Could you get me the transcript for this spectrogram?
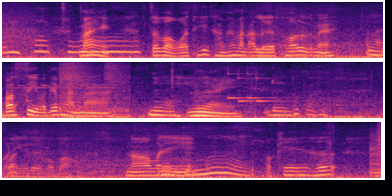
ร์รี่พอตเตอร์ไม่ จะบอกว่าที่ทำให้มัน alert เพราะอะไรรู้ไหมอะไรเพราะสี่วันที่ผ่านมาเหนื่อย เหนื่อยเดินทุกวันวันนี้ก็เดินเบาๆนะเนาะวันเดินนี้ จนเมื่อย โอเคเฮ้ยเ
